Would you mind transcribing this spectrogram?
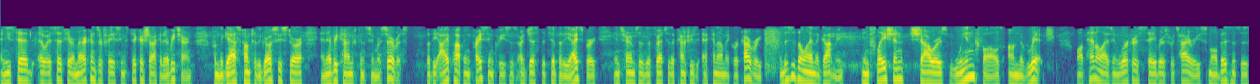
And you said uh, it says here Americans are facing sticker shock at every turn, from the gas pump to the grocery store and every kind of consumer service. But the eye-popping price increases are just the tip of the iceberg in terms of the threat to the country's economic recovery. And this is the line that got me. Inflation showers windfalls on the rich while penalizing workers, savers, retirees, small businesses,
